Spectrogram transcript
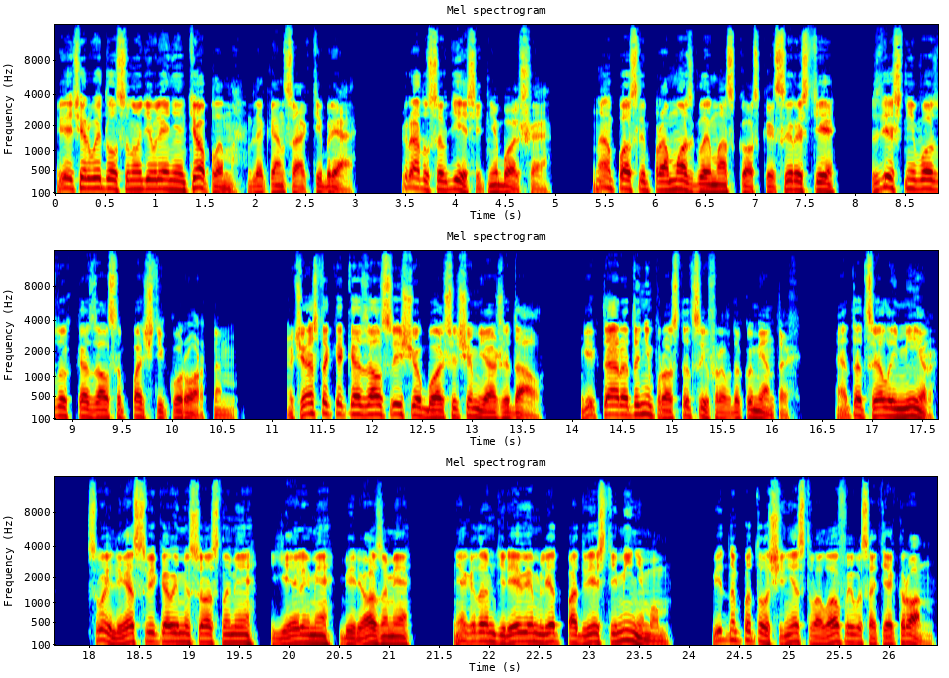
Вечер выдался на удивление теплым для конца октября. Градусов 10, не больше. Но после промозглой московской сырости здешний воздух казался почти курортным. Участок оказался еще больше, чем я ожидал. Гектар — это не просто цифра в документах. Это целый мир. Свой лес с вековыми соснами, елями, березами, некоторым деревьям лет по 200 минимум. Видно по толщине стволов и высоте крон.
